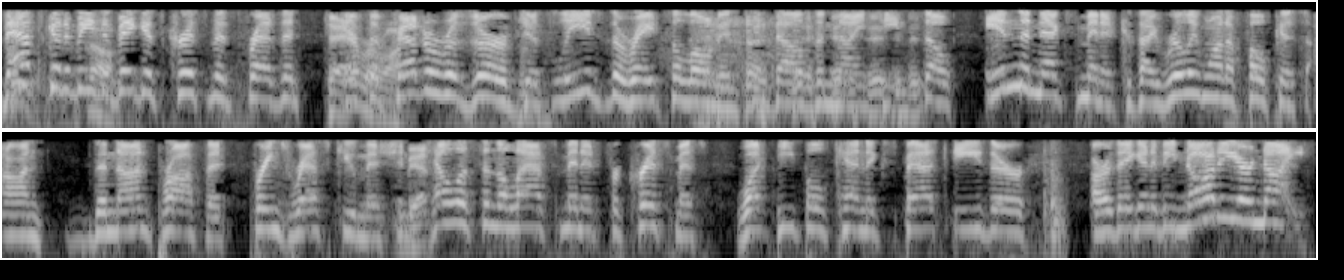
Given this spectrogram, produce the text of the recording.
That's going to be So, the oh. biggest Christmas present if the. Federal Reserve just leaves the rates alone in 2019. so, in the next minute, because I really want to focus on the nonprofit Springs Rescue Mission, Yep. tell us in the last minute for Christmas what people can expect. Either are they going to be naughty or nice?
